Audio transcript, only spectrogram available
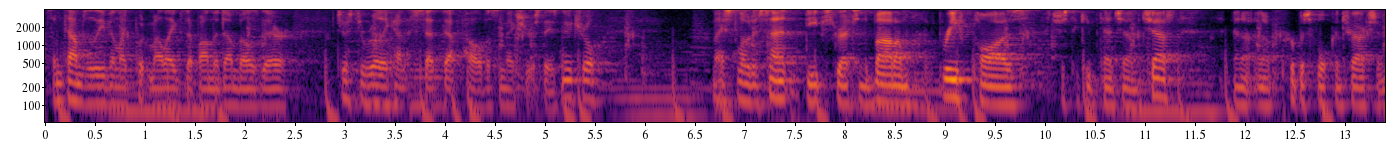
Sometimes I'll even like put my legs up on the dumbbells there just to really kind of set that pelvis and make sure it stays neutral. Nice slow descent, deep stretch at the bottom, brief pause just to keep tension on the chest and a, and a purposeful contraction.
